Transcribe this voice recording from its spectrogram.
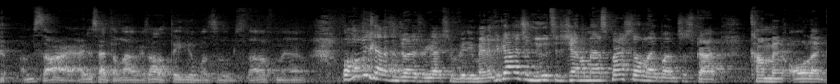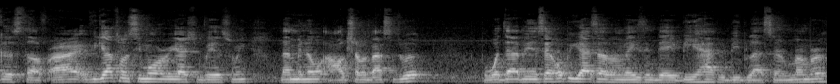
I'm sorry. I just had to laugh because I was thinking about some stuff, man. Well, hope you guys enjoyed this reaction video, man. If you guys are new to the channel, man, smash that like button, subscribe, comment, all that good stuff. All right. If you guys want to see more reaction videos from me, let me know. I'll try my best to do it. But with that being said, hope you guys have an amazing day. Be happy, be blessed, and remember,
